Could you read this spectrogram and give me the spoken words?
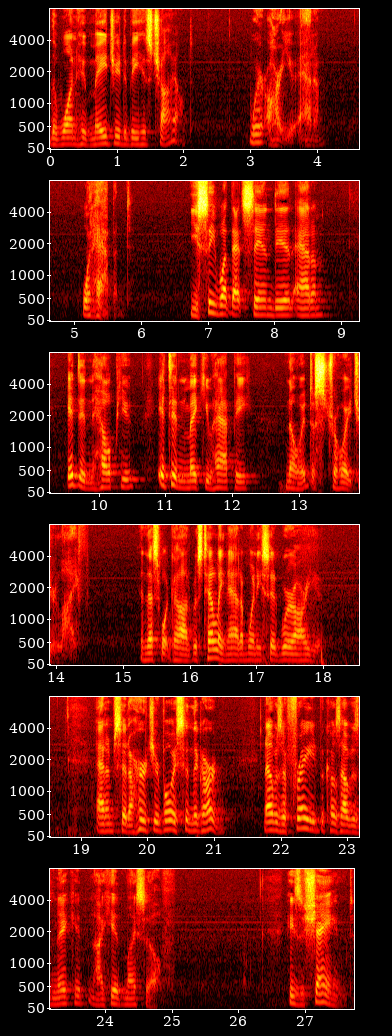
the one who made you to be his child. Where are you, Adam? What happened? You see what that sin did, Adam? It didn't help you, it didn't make you happy. No, it destroyed your life. And that's what God was telling Adam when he said, Where are you? Adam said, I heard your voice in the garden. And I was afraid because I was naked and I hid myself. He's ashamed,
